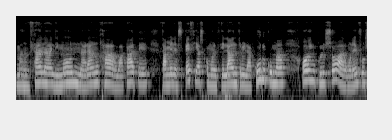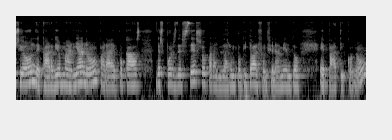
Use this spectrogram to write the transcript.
manzana, limón, naranja, aguacate, también especias como el cilantro y la cúrcuma o incluso alguna infusión de cardio mariano para épocas después de exceso para ayudar un poquito al funcionamiento hepático, ¿no?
